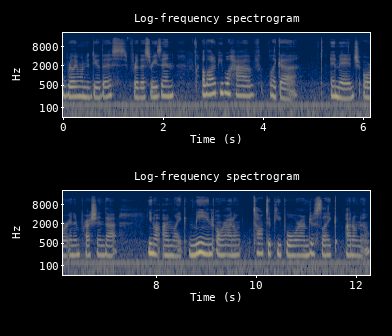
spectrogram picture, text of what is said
really wanted to do this for this reason. A lot of people have like a image or an impression that you know, I'm like mean or I don't talk to people or I'm just like I don't know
